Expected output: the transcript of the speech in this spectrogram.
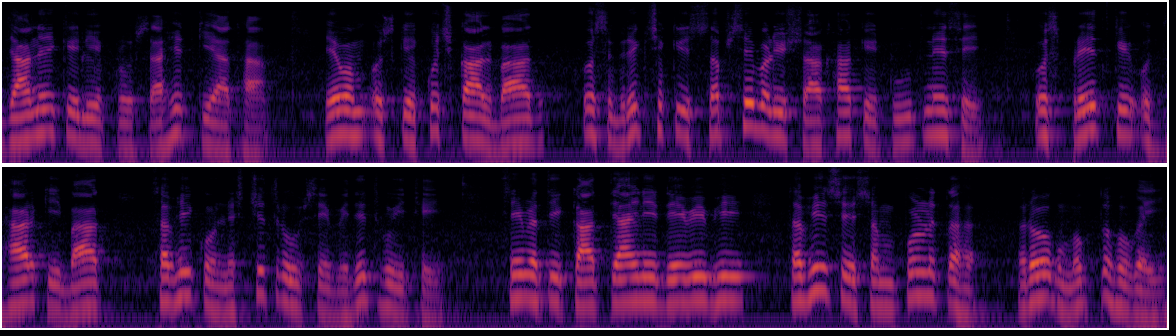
जाने के लिए प्रोत्साहित किया था, एवं उसके कुछ काल बाद उस वृक्ष की सबसे बड़ी शाखा के टूटने से उस प्रेत के उद्धार की बात सभी को निश्चित रूप से विदित हुई थी। श्रीमती कात्यायनी देवी भी तभी से संपूर्णतः रोग मुक्त हो गई।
